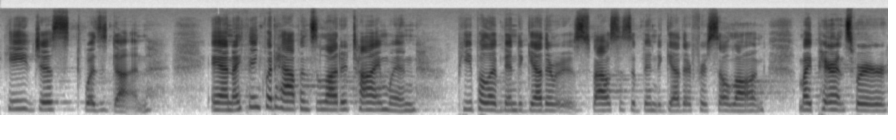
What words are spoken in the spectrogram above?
he just was done. And I think what happens a lot of time when people have been together, spouses have been together for so long. My parents were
